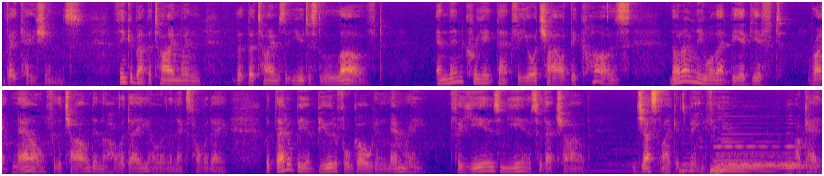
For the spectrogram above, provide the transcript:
vacations. Think about the time when the, the times that you just loved, and then create that for your child because not only will that be a gift right now for the child in the holiday or the next holiday, but that'll be a beautiful golden memory for years and years for that child, just like it's been for you. Okay,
